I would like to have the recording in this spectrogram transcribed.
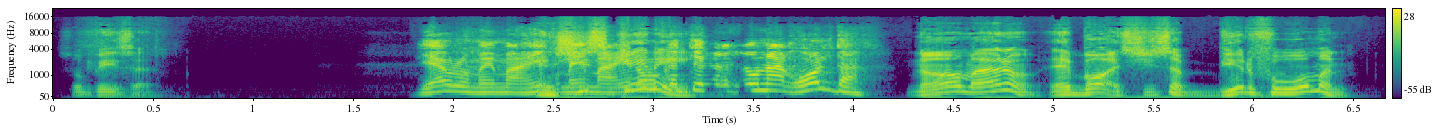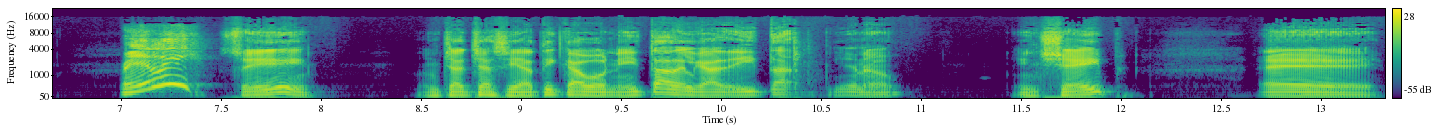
su pizza. Diablo, me, imagi- me imagino skinny. que tiene una gorda. No, mano, es boy, she's a beautiful woman. ¿Really? Sí, muchacha asiática bonita, delgadita, you know, in shape. Eh,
